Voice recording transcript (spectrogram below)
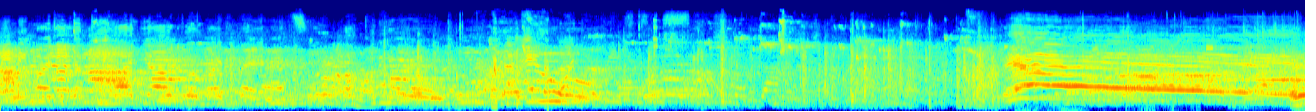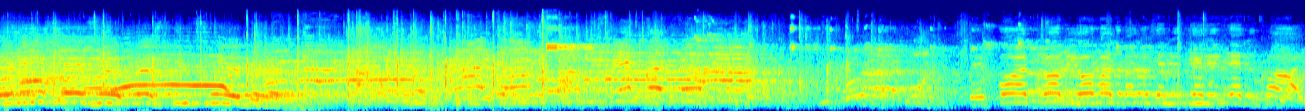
Mindig majd, hogyha kihagyja, akkor majd bejátszik. Akkor jó. Szép volt, Robi, jó vagy, meg gyerünk, gyerünk, gyerünk, hajj!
